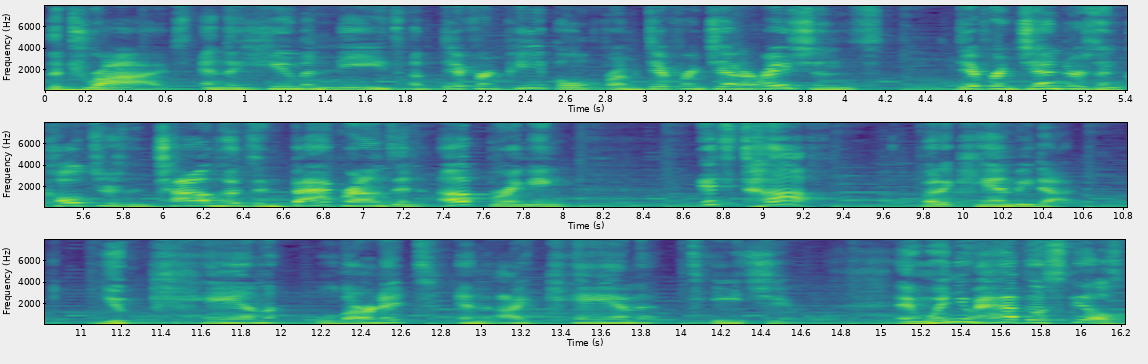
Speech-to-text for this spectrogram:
the drives, and the human needs of different people from different generations, different genders and cultures and childhoods and backgrounds and upbringing it's tough, but it can be done. You can learn it, and I can teach you. And when you have those skills,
